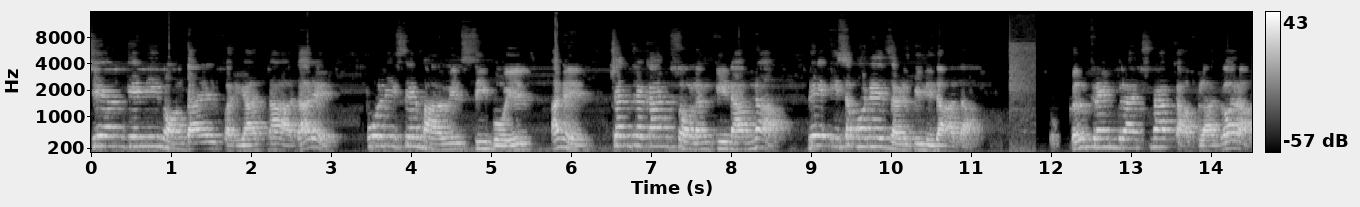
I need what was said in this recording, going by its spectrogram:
જે અંગેની નોંધાયેલ ફરિયાદના આધારે પોલીસે મહાવીરસિંહ ગોહિલ અને ચંદ્રકાંત સોલંકી નામના બે ઈસમોને ઝડપી લીધા હતા. લોકલ ક્રાઇમ બ્રાન્ચના કાફલા દ્વારા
